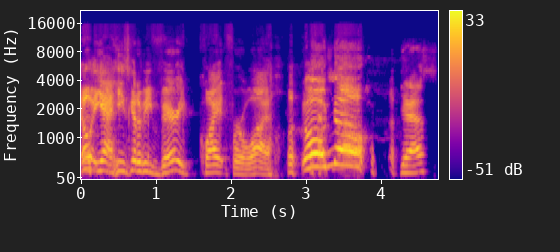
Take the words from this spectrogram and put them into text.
Oh yeah, he's gonna be very quiet for a while. Oh no! Yes.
